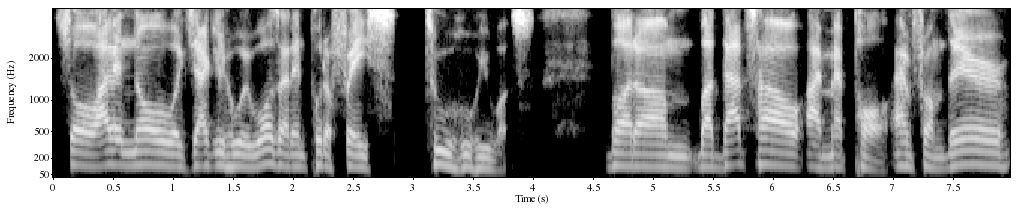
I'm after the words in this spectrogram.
So I didn't know exactly who he was. I didn't put a face to who he was. But um, but that's how I met Paul, and from there,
